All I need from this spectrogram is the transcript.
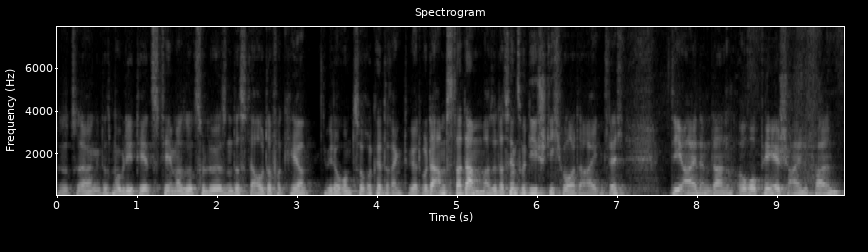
sozusagen das Mobilitätsthema so zu lösen, dass der Autoverkehr wiederum zurückgedrängt wird. Oder Amsterdam. Also das sind so die Stichworte eigentlich, die einem dann europäisch einfallen.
